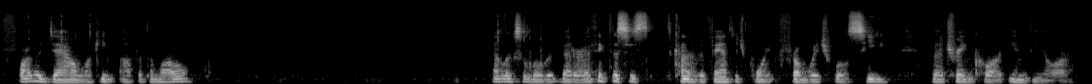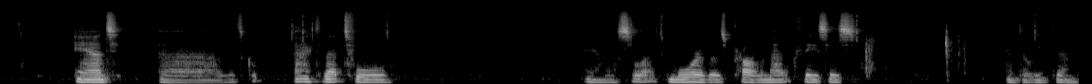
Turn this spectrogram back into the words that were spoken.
farther down looking up at the model. That looks a little bit better. I think this is kind of the vantage point from which we'll see the train car in VR. And uh, let's go back to that tool and we'll select more of those problematic faces and delete them.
